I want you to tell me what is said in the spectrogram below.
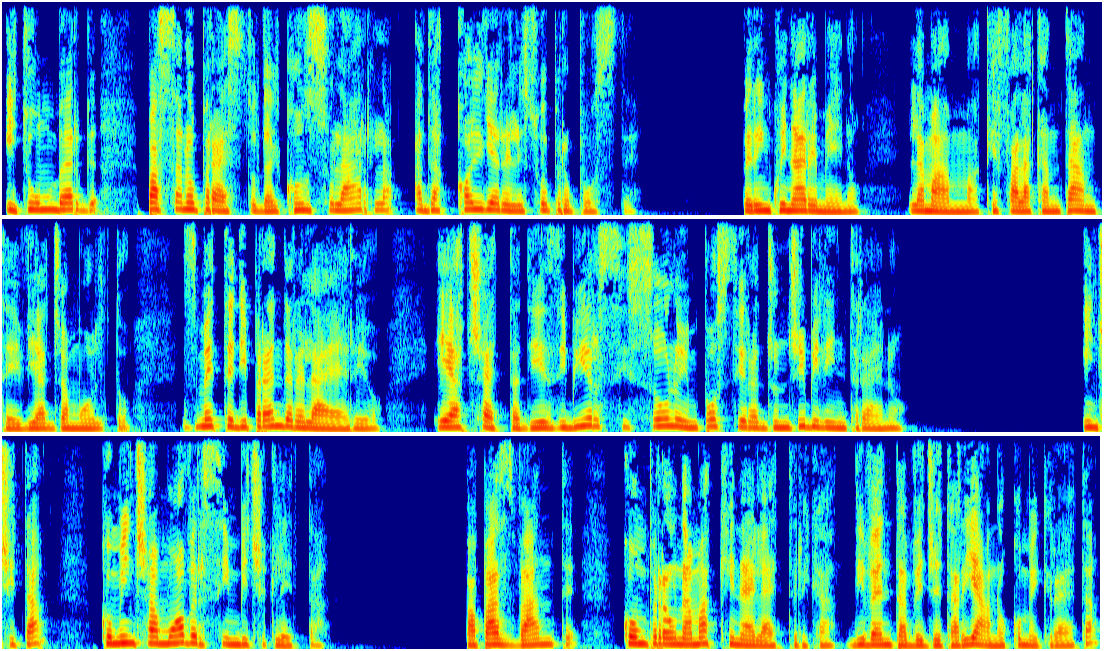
I Thunberg passano presto dal consolarla ad accogliere le sue proposte. Per inquinare meno, la mamma, che fa la cantante e viaggia molto, smette di prendere l'aereo e accetta di esibirsi solo in posti raggiungibili in treno. In città comincia a muoversi in bicicletta. Papà Svante compra una macchina elettrica, diventa vegetariano come Greta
